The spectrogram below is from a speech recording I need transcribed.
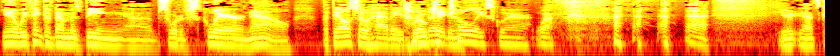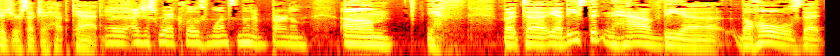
you know, we think of them as being uh, sort of square now, but they also have a They're rotating. totally square. Well, you're, that's because you're such a hep cat. Yeah, I just wear clothes once and then I burn them. Um, yeah. But uh, yeah, these didn't have the uh, the holes that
